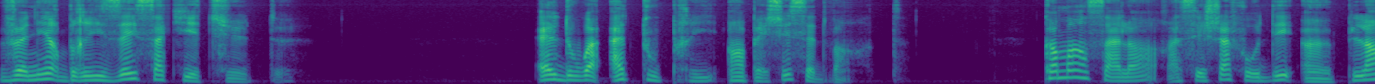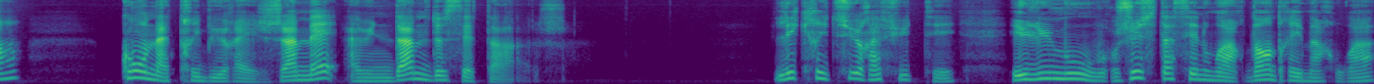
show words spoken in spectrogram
venir briser sa quiétude. Elle doit à tout prix empêcher cette vente. Commence alors à s'échafauder un plan qu'on n'attribuerait jamais à une dame de cet âge. L'écriture affûtée et l'humour juste assez noir d'André Marois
